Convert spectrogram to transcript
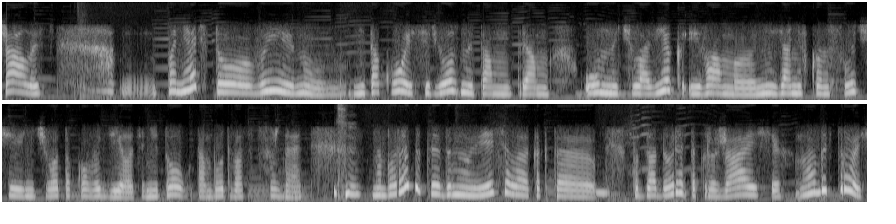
шалость, понять, что вы, ну, не такой серьезный, там, прям умный человек, и вам э, нельзя ни в коем случае ничего такого делать, а не то там будут вас обсуждать. Наоборот, это, я думаю, весело, как-то подзадорит окружающих. Ну, быть проще.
